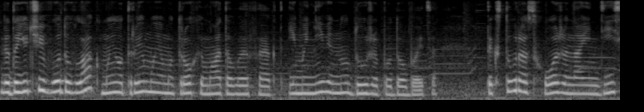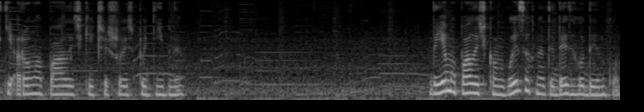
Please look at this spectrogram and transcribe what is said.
Додаючи воду в лак, ми отримуємо трохи матовий ефект, і мені він ну, дуже подобається. Текстура схожа на індійські аромапалички чи щось подібне. Даємо паличкам висохнути десь годинку.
